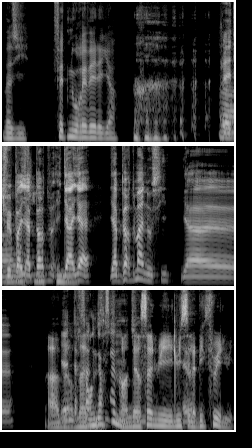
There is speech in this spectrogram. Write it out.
Vas-y, faites-nous rêver, les gars. Tu veux pas, il y a si- Bird- il y a, il y a- il y a Birdman aussi. Il y a. Ah, Birdman. Anderson. qui- Anderson, lui, lui Eh c'est ouais. la Big Three, lui.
